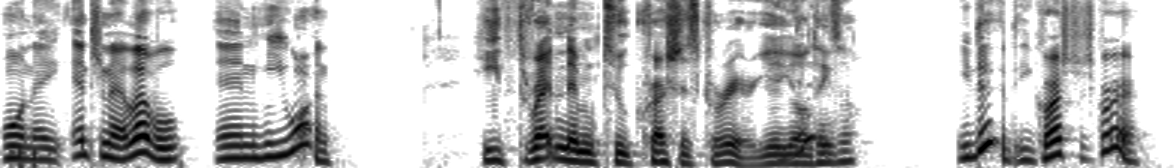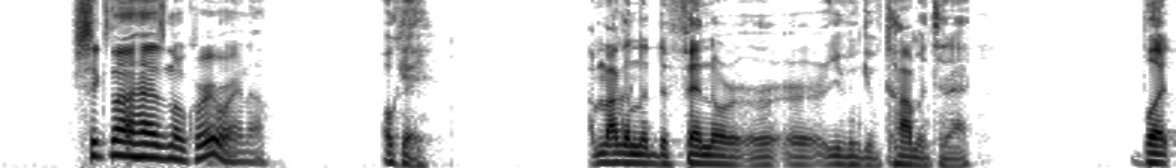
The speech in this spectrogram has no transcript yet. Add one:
on a internet level, and he won. He threatened him to crush his career. You, you don't think so? He did. He crushed his career. Six nine has no career right now. Okay, I'm not gonna defend or, or, or even give comment to that. But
